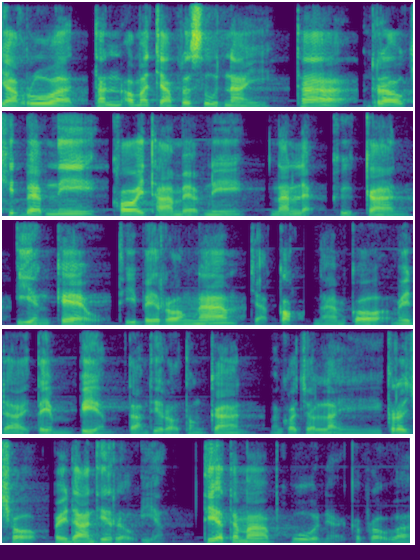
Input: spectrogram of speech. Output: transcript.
อยากรู้ว่าท่านเอามาจากพระสูตรไหน ถ้าเราคิดแบบนี้คอยถามแบบนี้ นั่นแหละคือการเอียงแก้วที่ไปรองน้ำจากก๊อกน้ำก็ไม่ได้เต็มเปี่ยมตามที่เราต้องการ มันก็จะไหลกระชอกไปด้านที่เราเอียง ที่อาตมาพูดเนี่ยก็เพราะว่า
